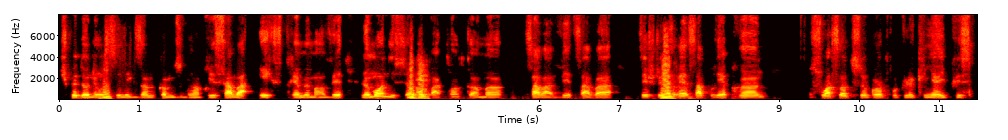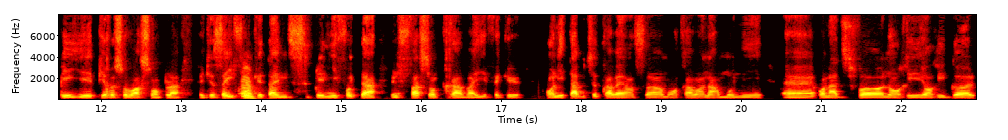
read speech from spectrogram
je peux donner mm. aussi l'exemple comme du Grand Prix, ça va extrêmement vite. Le monde ne se rend pas compte comment ça va vite. Ça va, tu sais, je te dirais, ça pourrait prendre 60 secondes pour que le client il puisse payer puis recevoir son plat. Fait que ça, il faut que tu aies une discipline, il faut que tu aies une façon de travailler. Fait que on est habitué de travailler ensemble, on travaille en harmonie, euh, on a du fun, on rit, on rigole,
